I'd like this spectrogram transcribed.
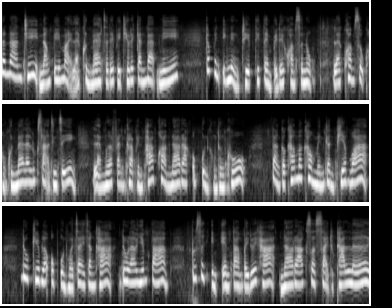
นานๆที่น้องปีใหม่และคุณแม่จะได้ไปเที่ยวด้วยกันแบบนี้ ก็เป็นอีกหนึ่งทริปที่เต็มไปด้วยความสนุก และความสุขของคุณแม่และลูกสาวจริง ๆ และเมื่อแฟนคลับเห็นภาพความน่ารักอบอุ่นของทั้งคู่ ต่างก็เข้ามาคอมเมนต์กันเพียบว่า ดูคลิปแล้วอบอุ่นหัวใจจังค่ะ ดูแล้วยิ้มตาม รู้สึกอิ่มเอมตามไปด้วยค่ะ น่ารักสดใสทุกท่านเลย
